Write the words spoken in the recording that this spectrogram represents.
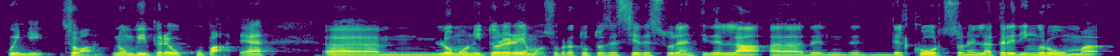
Quindi, insomma, non vi preoccupate, eh? Um, lo monitoreremo, soprattutto se siete studenti della, uh, de, de, del corso nella trading room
